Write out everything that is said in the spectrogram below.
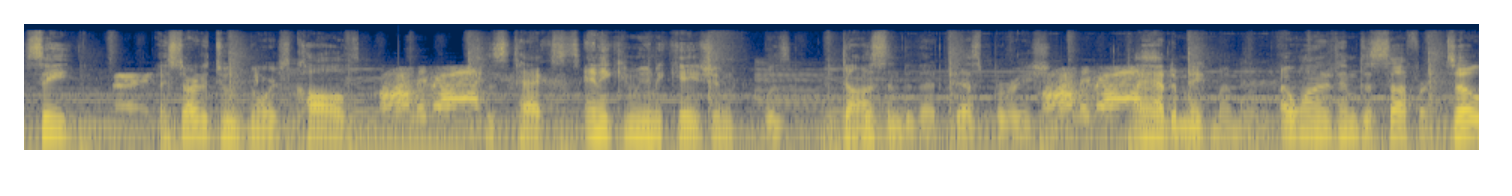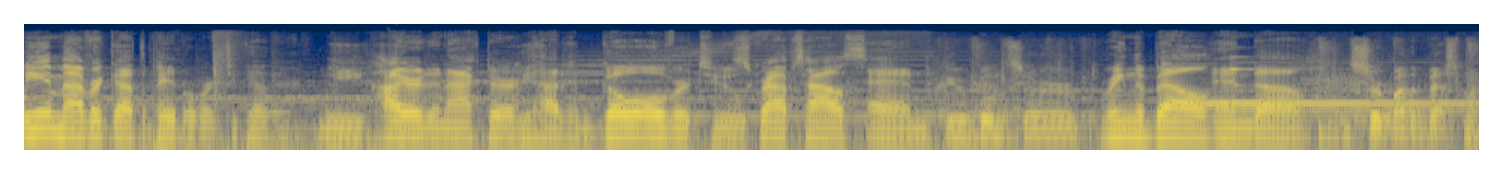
See. I started to ignore his calls, Call me back. his texts, any communication was done. Listen to that desperation. Call me back. I had to make my move. I wanted him to suffer. So me and Maverick got the paperwork together. We hired an actor. We had him go over to Scrap's house and You've been served. ring the bell. And uh, Been served by the best, my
